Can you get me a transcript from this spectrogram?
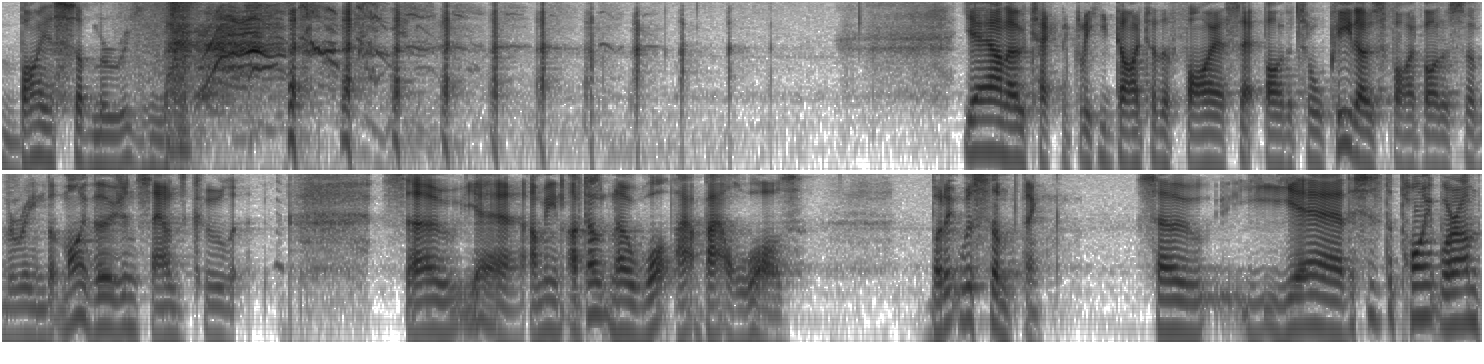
by a submarine. yeah, I know technically he died to the fire set by the torpedoes fired by the submarine, but my version sounds cooler. So, yeah, I mean, I don't know what that battle was, but it was something. So yeah, this is the point where I'm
